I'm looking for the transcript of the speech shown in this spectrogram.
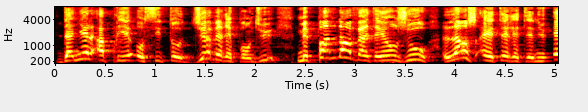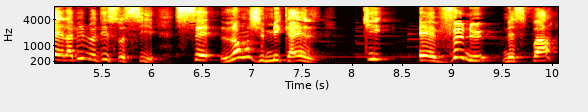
Daniel a prié aussitôt, Dieu avait répondu, mais pendant 21 jours, l'ange a été retenu. Et la Bible dit ceci, c'est l'ange Michael qui est venu, n'est-ce pas,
